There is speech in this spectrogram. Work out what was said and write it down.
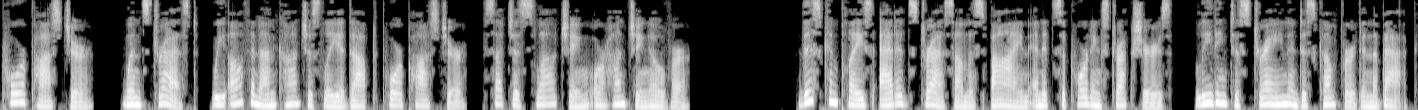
Poor posture. When stressed, we often unconsciously adopt poor posture, such as slouching or hunching over. This can place added stress on the spine and its supporting structures, leading to strain and discomfort in the back.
